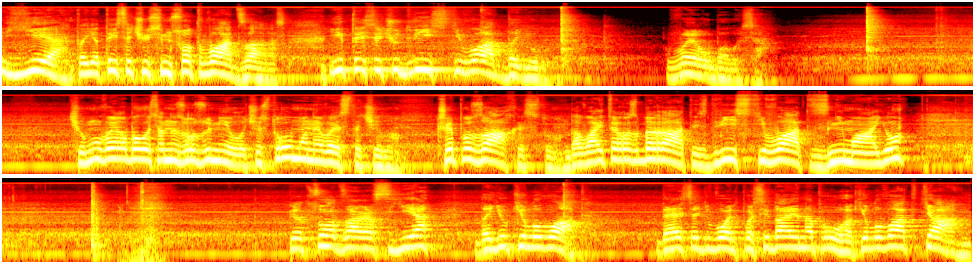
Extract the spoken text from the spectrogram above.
Є, то є 1700 Вт зараз. І 1200 Вт даю. Вирубалося. Чому виробилося незрозуміло. Чи струму не вистачило, чи по захисту. Давайте розбиратись. 200 Вт знімаю. 500 зараз є. Даю кіловат. 10 вольт просідає напруга, кіловат тягне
